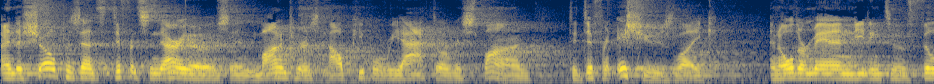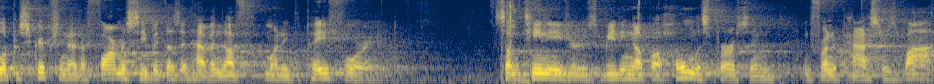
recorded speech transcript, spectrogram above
And the show presents different scenarios and monitors how people react or respond to different issues, like an older man needing to fill a prescription at a pharmacy but doesn't have enough money to pay for it, some teenagers beating up a homeless person in front of passersby.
